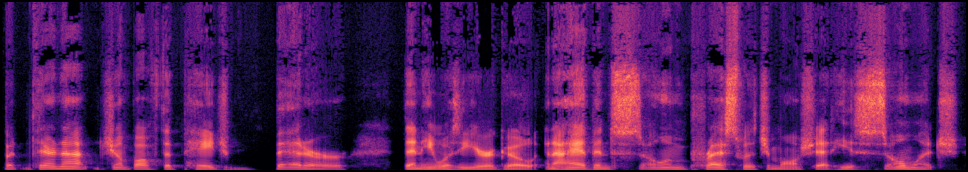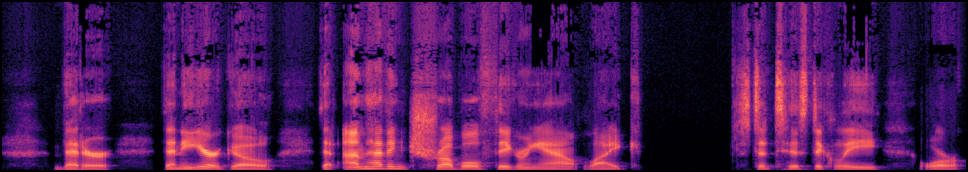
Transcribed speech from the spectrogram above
but they're not jump off the page better than he was a year ago. And I have been so impressed with Jamal Shead. He is so much better than a year ago that I'm having trouble figuring out like statistically or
